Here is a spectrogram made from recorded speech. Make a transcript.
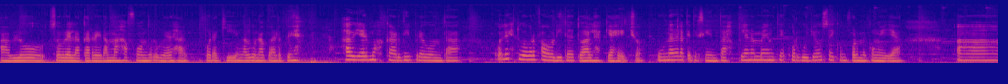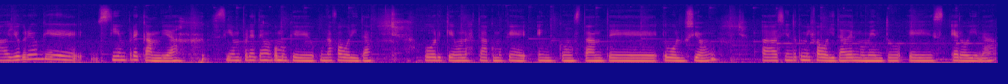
hablo sobre la carrera más a fondo, lo voy a dejar por aquí en alguna parte. Javier Moscardi pregunta, ¿cuál es tu obra favorita de todas las que has hecho? Una de las que te sientas plenamente orgullosa y conforme con ella. Ah, yo creo que siempre cambia, siempre tengo como que una favorita porque uno está como que en constante evolución. Ah, siento que mi favorita del momento es Heroína.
